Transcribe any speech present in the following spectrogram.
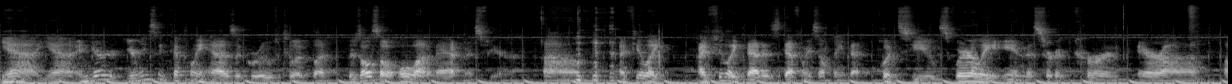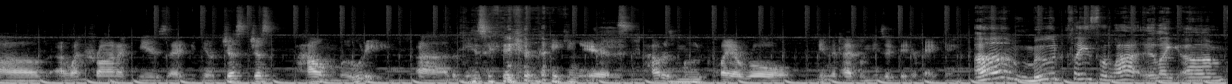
Yeah, yeah, and your your music definitely has a groove to it, but there's also a whole lot of atmosphere. Um, I feel like I feel like that is definitely something that puts you squarely in the sort of current era of electronic music. You know, just just how moody uh, the music that you're making is. How does mood play a role in the type of music that you're making? Um, mood plays a lot. Like, um,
